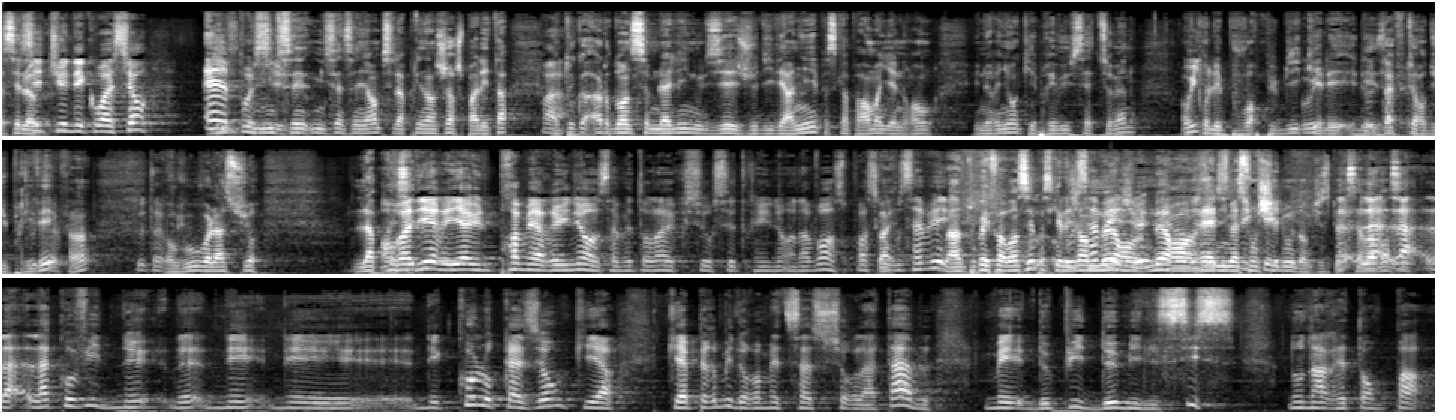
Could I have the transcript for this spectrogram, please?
C'est une équation impossible. 1500 dirhams, c'est la prise en charge par l'État. En tout cas, Ardouan Semlali nous disait jeudi dernier, parce qu'apparemment il y a une, une, réunion qui est prévue cette semaine entre les pouvoirs publics et les, acteurs du privé. Enfin, donc vous voilà sur on va dire, il y a une première réunion. Ça m'étonnerait que sur cette réunion on avance. Parce que vous savez. en tout cas, il faut avancer parce que les gens meurent, en réanimation chez nous. Donc j'espère que ça va avancer. La, la, Covid n'est que l'occasion qui a, qui a permis de remettre ça sur la table. Mais depuis 2006, nous n'arrêtons pas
